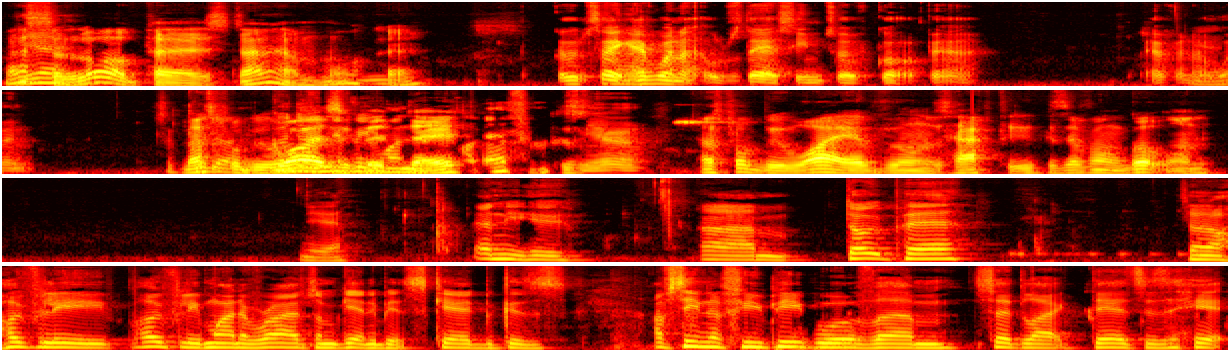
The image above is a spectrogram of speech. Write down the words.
That's Yeah. a lot of pairs. Damn. Okay. because I'm saying everyone that was there seemed to have got a pair. Everyone Yeah. that went. That's good probably on- good why it's a good everyone day. that put effort. Yeah, That's probably why everyone was happy because everyone got one. Yeah. Anywho, um, dope pair. So hopefully, hopefully mine arrives. I'm getting a bit scared because I've seen a few people have um, said like theirs is a hit.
